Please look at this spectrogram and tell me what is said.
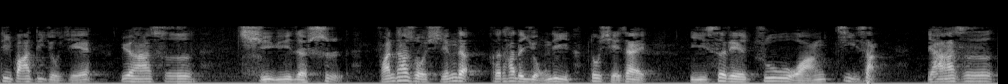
第八、第九节，约哈斯其余的事，凡他所行的和他的勇力，都写在以色列诸王记上。亚哈斯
